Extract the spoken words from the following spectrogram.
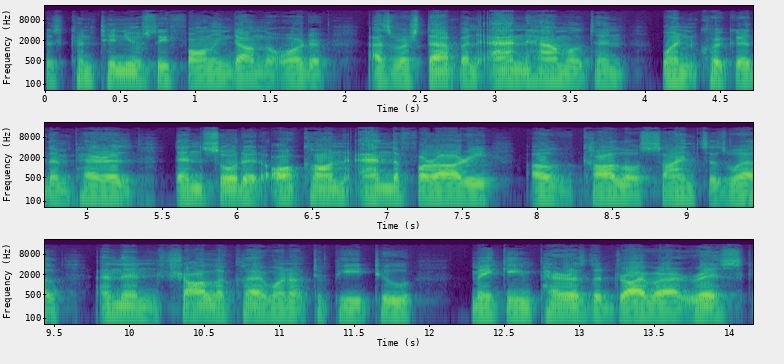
just continuously falling down the order as Verstappen and Hamilton went quicker than Perez. Then so did Ocon and the Ferrari of Carlos Sainz as well. And then Charles Leclerc went up to P2, making Perez the driver at risk.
